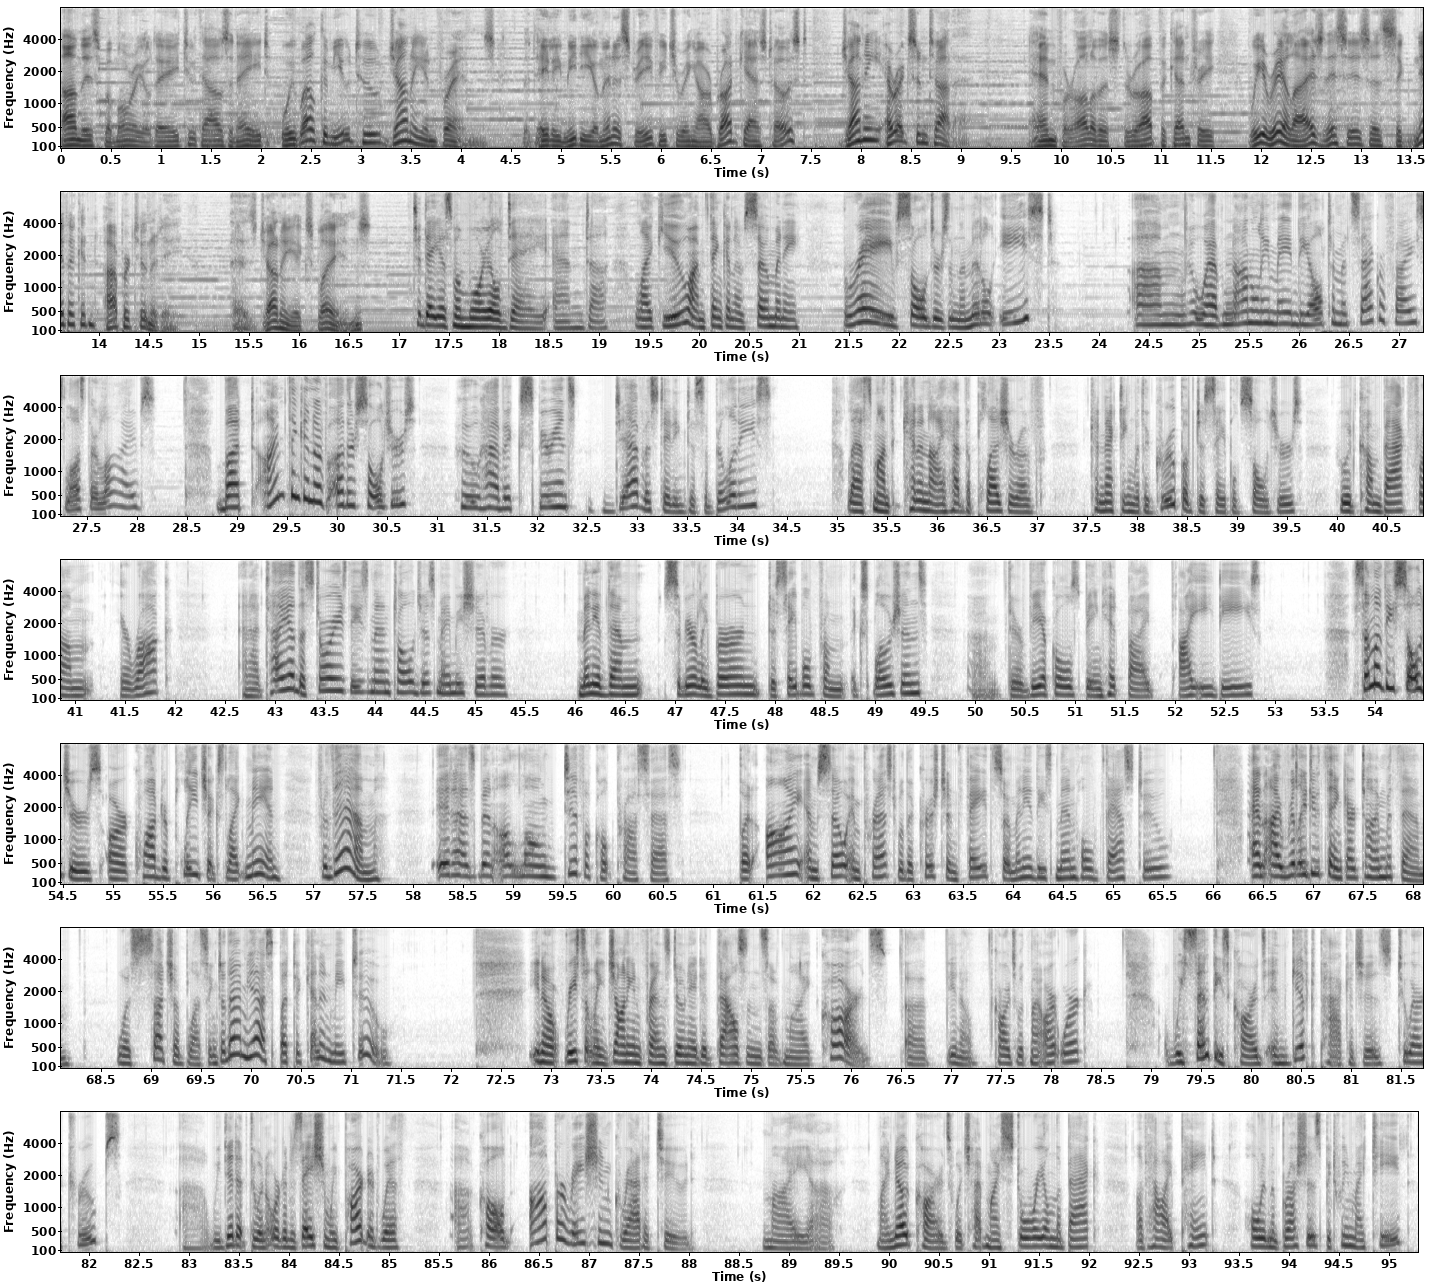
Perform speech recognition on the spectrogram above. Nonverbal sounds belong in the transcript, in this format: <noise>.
On this Memorial Day 2008, we welcome you to Joni and Friends, the daily media ministry featuring our broadcast host, Joni Eareckson Tada. And for all of us throughout the country, we realize this is a significant opportunity. As Joni explains, Today is Memorial Day, and uh, like you, I'm thinking of so many brave soldiers in the Middle East um, who have not only made the ultimate sacrifice, lost their lives, but I'm thinking of other soldiers who have experienced devastating disabilities. Last month, Ken and I had the pleasure of connecting with a group of disabled soldiers who had come back from Iraq. And I tell you, the stories these men told just made me shiver. Many of them severely burned, disabled from explosions, um, their vehicles being hit by IEDs. Some of these soldiers are quadriplegics like me, and for them, it has been a long, difficult process. But I am so impressed with the Christian faith so many of these men hold fast to. And I really do think our time with them was such a blessing to them, yes, but to Ken and me too. You know, recently Joni and Friends donated thousands of my cards, uh, you know, cards with my artwork. We sent these cards in gift packages to our troops. Uh, we did it through an organization we partnered with uh, called Operation Gratitude. My uh, my note cards, which have my story on the back of how I paint, holding the brushes between my teeth.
